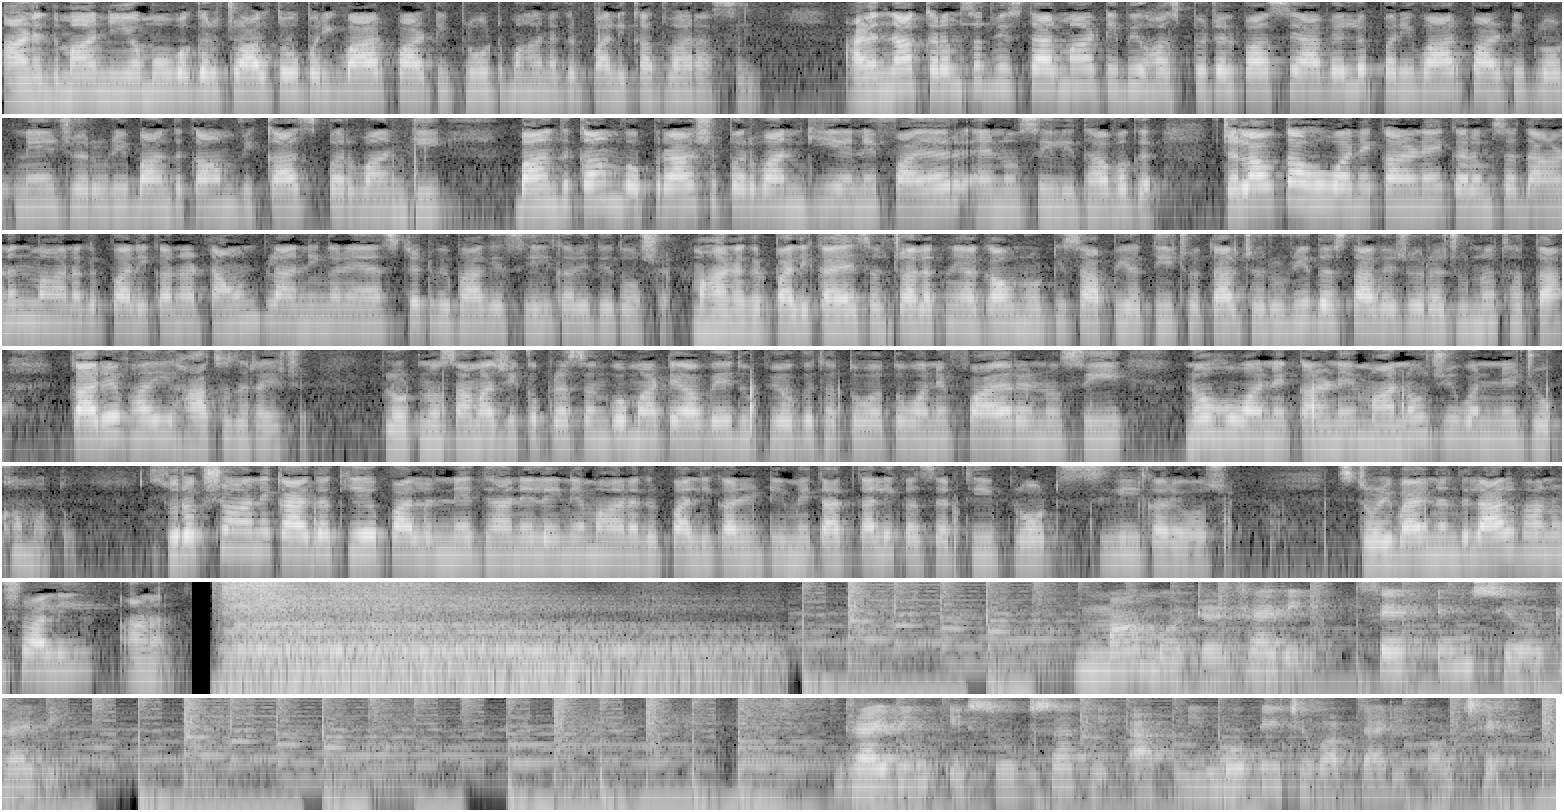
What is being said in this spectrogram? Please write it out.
આણંદમાં નિયમો વગર ચાલતો પરિવાર પાર્ટી પ્લોટ મહાનગરપાલિકા દ્વારા સીલ. આણંદના કરમસદ વિસ્તારમાં ટીબી હોસ્પિટલ પાસે આવેલ પરિવાર પાર્ટી પ્લોટને જરૂરી બાંધકામ, વિકાસ પરવાનગી, બાંધકામ, વપરાશ પરવાનગી અને ફાયર એનઓસી લીધા વગર ચલાવતા હોવાને કારણે કરમસદ આણંદ મહાનગરપાલિકાના ટાઉન પ્લાનિંગ અને એસ્ટેટ વિભાગે સીલ કરી દીધો છે. મહાનગરપાલિકાએ સંચાલકને અગાઉ નોટિસ આપી હતી, છતાં જરૂરી દસ્તાવેજો રજૂ ન થતા કાર્યવાહી હાથ ધરાઈ છે. પ્લોટનો સામાજિક પ્રસંગો માટે અવૈધ ઉપયોગ થતો હતો અને ફાયર એનઓસી ન હોવાને કારણે માનવ જીવનને જોખમ હતું. સુરક્ષા અને કાયદાકીય પાલનને ધ્યાને લઈને મહાનગરપાલિકાની ટીમે તાત્કાલિક અસરથી પ્લોટ સીલ કર્યો છે. Story by Nandlal Bhanushali, Anand. માં motor driving, safe and sure driving. Driving એ શોખ સાથે આપની મોટી જવાબદારી પણ છે.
